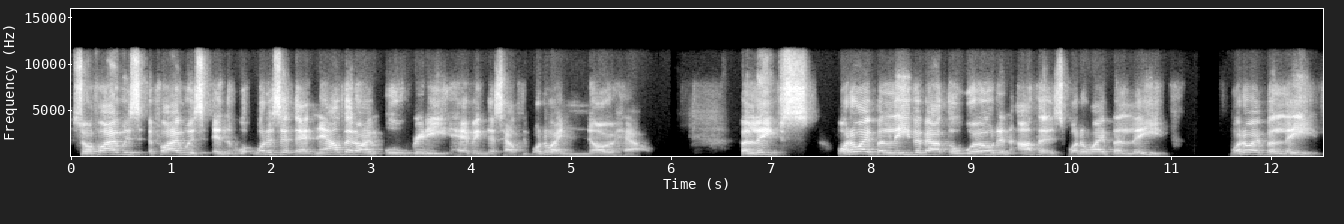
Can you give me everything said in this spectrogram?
So if I was, if I was in, what, what is it that now that I'm already having this healthy, what do I know how? Beliefs. What do I believe about the world and others? What do I believe? What do I believe?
